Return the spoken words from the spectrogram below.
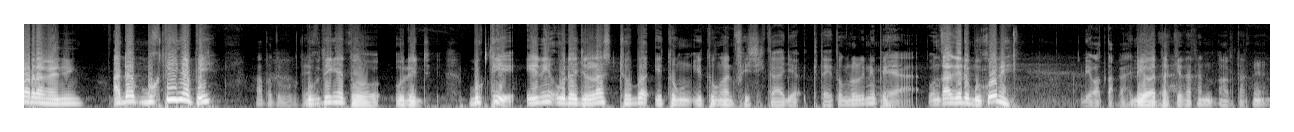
orang anjing ada buktinya pi Apa tuh bukti? buktinya tuh udah bukti ini udah jelas coba hitung hitungan fisika aja kita hitung dulu nih pi Ya, kagak ada buku nih di otak aja. di otak kita kan otaknya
